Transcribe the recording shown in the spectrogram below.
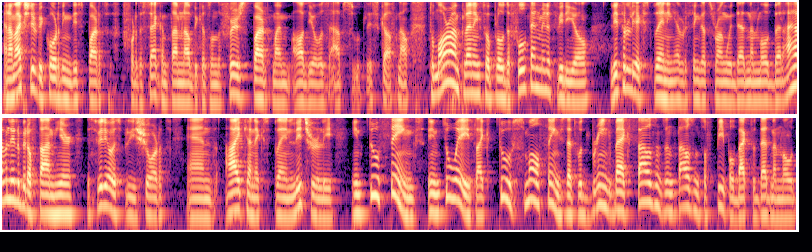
and I'm actually recording this part for the second time now because on the first part my audio was absolutely scuffed. Now, tomorrow I'm planning to upload a full 10 minute video literally explaining everything that's wrong with Deadman mode, but I have a little bit of time here, this video is pretty short, and I can explain literally in two things, in two ways, like two small things that would bring back thousands and thousands of people back to Deadman mode.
